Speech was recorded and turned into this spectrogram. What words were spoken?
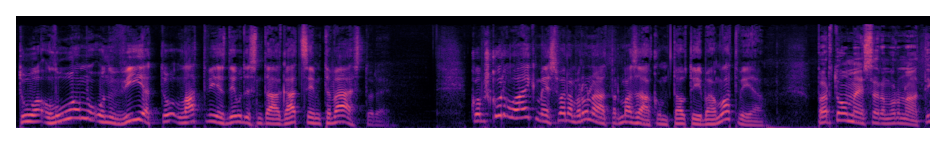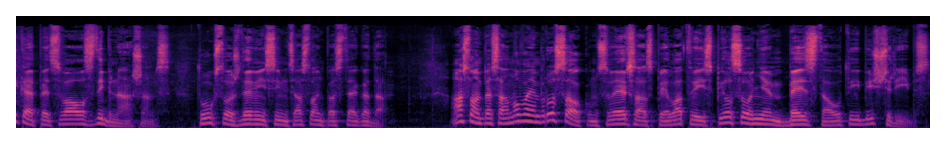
to lomu un vietu Latvijas 20. gadsimta vēsturē. Kopš kura laika mēs varam runāt par mazākumu tautībām Latvijā? Par to mēs varam runāt tikai pēc valsts dibināšanas 1918. gadā. 18. novembra uzsaukums vērsās pie Latvijas pilsoņiem bez tautību izšķirības.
